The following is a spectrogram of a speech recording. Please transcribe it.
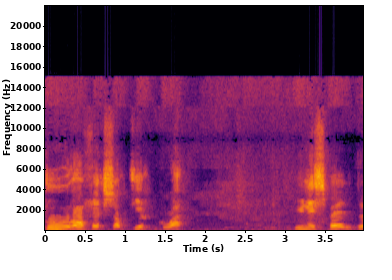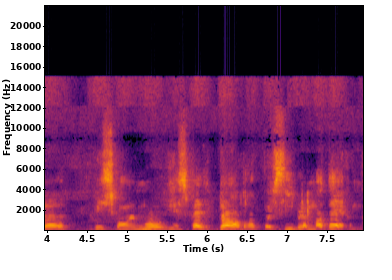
Pour en faire sortir quoi? Une espèce de, risquons le mot, une espèce d'ordre possible moderne.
